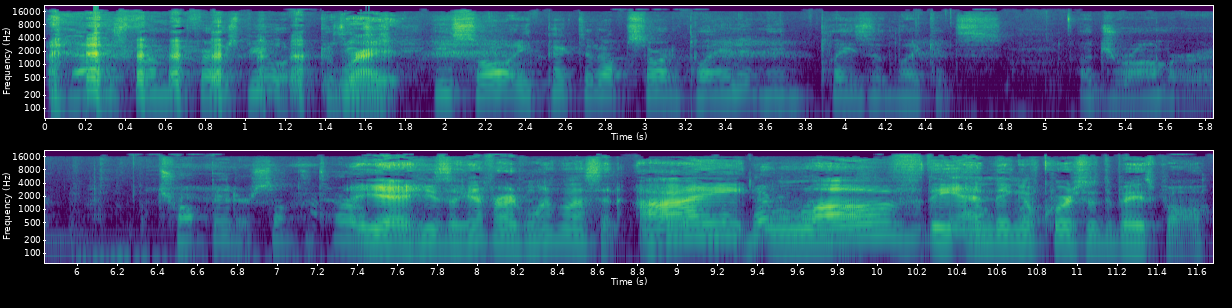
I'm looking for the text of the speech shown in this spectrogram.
And that was from Ferris Bueller because he, Right. just- he saw it, he picked it up, started playing it, and he plays it like it's a drum or a, trumpet or something terrible. Yeah, he's like, never had one lesson. I never love the ending, of course, with the baseball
